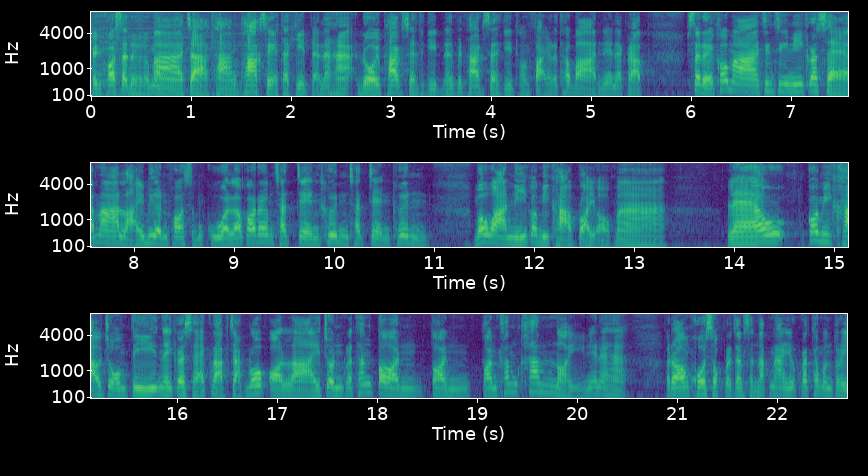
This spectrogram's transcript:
เป็นข้อเสนอมาจากทางภาคเศรษฐกิจนะฮะ โดยภาคเศรษฐกิจนั้นเป็นภาคเศรษฐกิจของฝ่ายรัฐบาลเนี่ยนะครับ เสนอเข้ามาจริง ๆ มีกระแสมาหลายเดือนพอสมควร แล้วก็เริ่มชัดเจนขึ้นชัดเจนขึ้น เมื่อวานนี้ก็มีข่าวปล่อยออกมา แล้วก็มีข่าวโจมตีในกระแสกลับจากโลกออนไลน์ จนกระทั่งตอนตอนตอนค่ำๆหน่อยเนี่ยนะฮะรองโฆษกประจำสำนักนายกรัฐมนตรี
